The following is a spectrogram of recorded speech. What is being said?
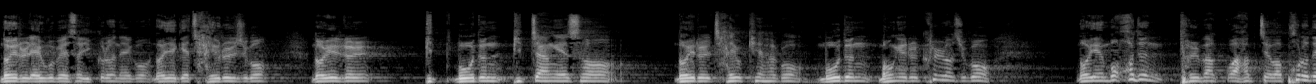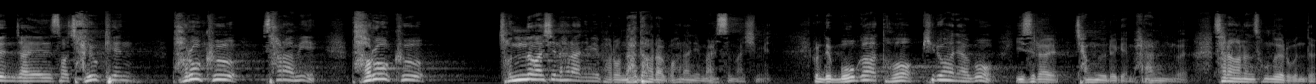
너희를 애굽에서 이끌어내고 너희에게 자유를 주고 너희를 빚, 모든 빗장에서 너희를 자유케 하고 모든 멍해를 클러주고 너희의 모든 결박과 압제와 포로된 자에서 자유케 한 바로 그 사람이 바로 그 전능하신 하나님이 바로 나다라고 하나님 말씀하십니다. 그런데 뭐가 더 필요하냐고 이스라엘 장로들에게 말하는 거예요. 사랑하는 성도 여러분들,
